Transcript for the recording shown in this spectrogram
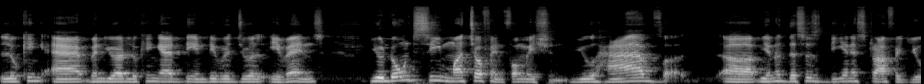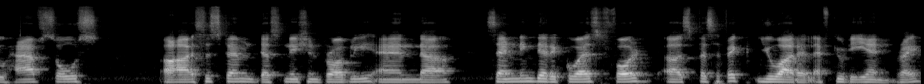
looking at when you are looking at the individual events you don't see much of information. You have uh, you know this is dns traffic. You have source uh, system destination probably and uh, sending the request for a specific url fqdn right?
